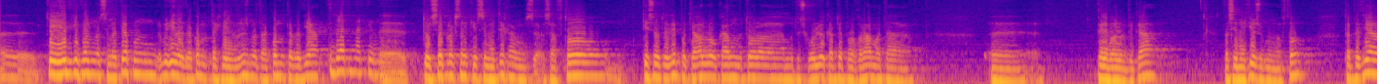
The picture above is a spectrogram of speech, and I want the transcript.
ε, και οι ίδιοι θέλουν να συμμετέχουν. Είδατε ακόμα τα χειροδονίσματα, ακόμα τα παιδιά την 1η Μαρτίου. Ναι. Ε, το εισέπραξαν και συμμετείχαν σε, αυτό και σε οτιδήποτε άλλο. Κάνουμε τώρα με το σχολείο κάποια προγράμματα ε, περιβαλλοντικά. Θα συνεχίσουμε με αυτό. Τα παιδιά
